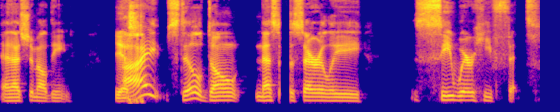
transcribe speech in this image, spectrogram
and that's Jamel Dean. Yes. I still don't necessarily see where he fits.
